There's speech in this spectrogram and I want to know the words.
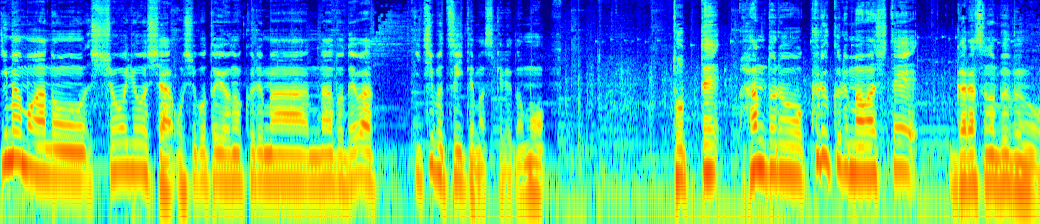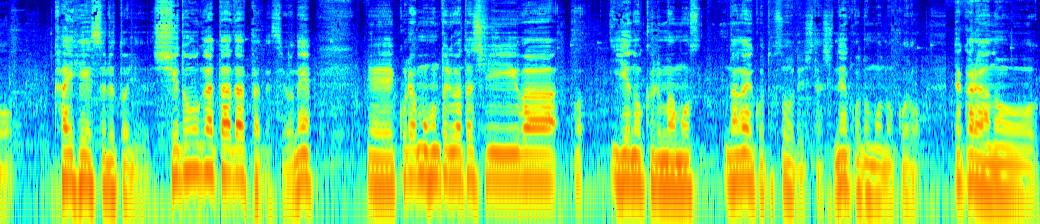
今もあの商用車お仕事用の車などでは一部ついてますけれども取ってハンドルをくるくる回してガラスの部分を開閉するという手動型だったんですよね。えー、これはもう本当に私は家の車も長いことそうでしたしね子供の頃だからあの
